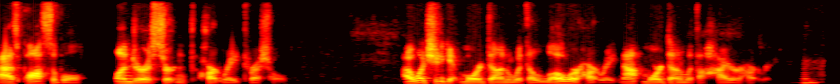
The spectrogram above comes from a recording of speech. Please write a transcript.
as possible under a certain heart rate threshold. I want you to get more done with a lower heart rate, not more done with a higher heart rate. Mm-hmm.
